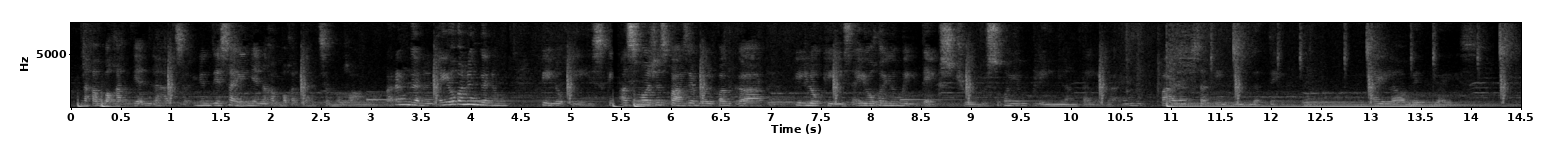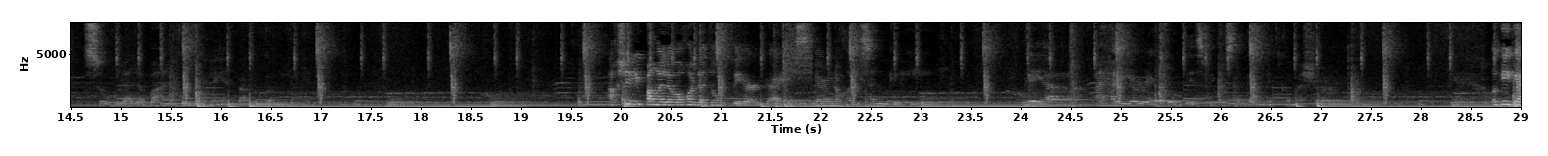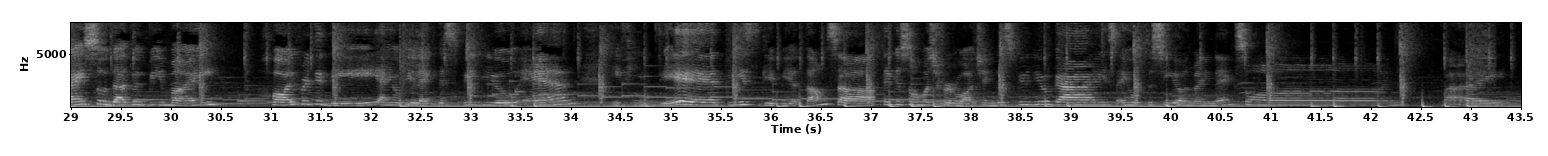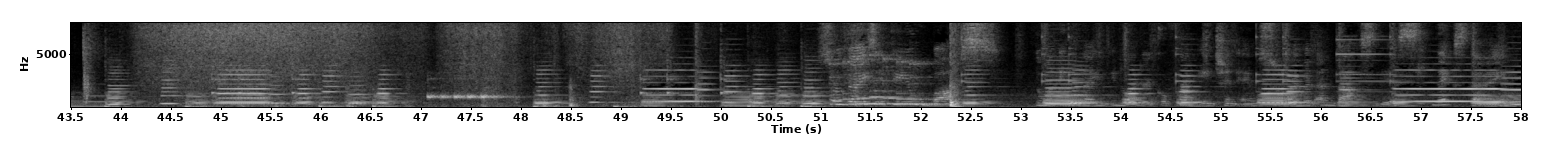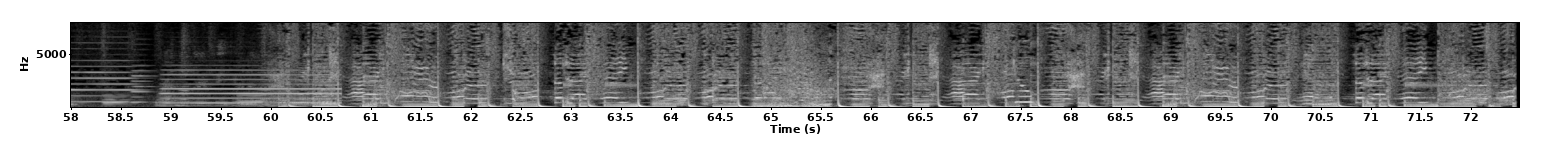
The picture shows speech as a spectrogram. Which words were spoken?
nakabakat yan lahat. Sa, yung design niya nakabakat lahat sa mukha mo. Parang ganun. Ayoko ng ganung pillowcase. As much as possible, pagka pillowcase, ayoko yung may texture. Gusto ko yung plain lang talaga. And parang sa yung dating. I love it, guys. So, lalabahan ko muna Actually, pangalawa ko na tong pair, guys. Meron akong isang gray. Kaya, I highly recommend this because nagamit ko na siya. Okay guys, so that would be my haul for today. I hope you like this video and if you did, please give me a thumbs up. Thank you so much for watching this video guys. I hope to see you on my next one. Ko from H&M. So I will unbox this next time for another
